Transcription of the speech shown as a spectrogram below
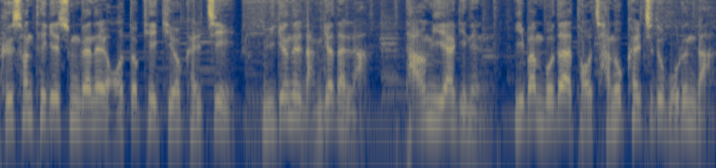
그 선택의 순간을 어떻게 기억할지 의견을 남겨달라. 다음 이야기는 이 밤보다 더 잔혹할지도 모른다.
